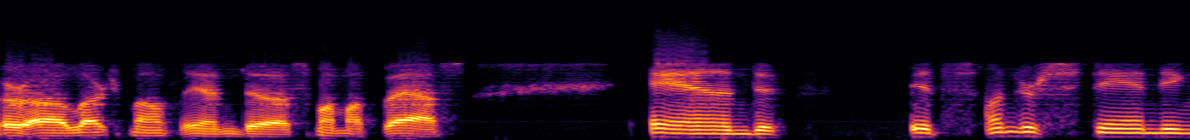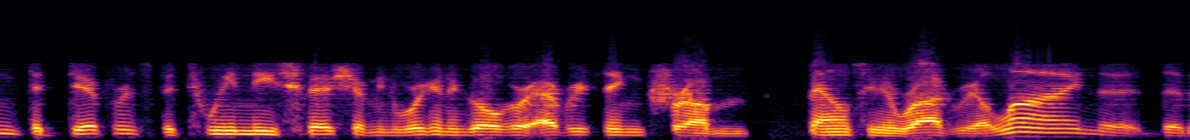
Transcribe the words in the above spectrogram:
or uh, largemouth and uh, smallmouth bass. And it's understanding the difference between these fish. I mean, we're going to go over everything from balancing the rod reel line, the, the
